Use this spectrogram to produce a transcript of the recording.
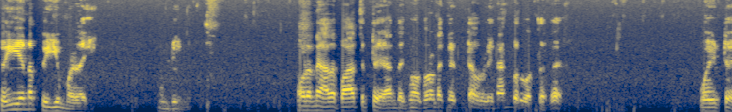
பெய்யன பெய்யும் மழை. அப்படின்னு. உடனே அதை பார்த்துட்டு அந்த குரலை கேட்டுட்டு அவருடைய நண்பர் ஒருத்தர் போயிட்டு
